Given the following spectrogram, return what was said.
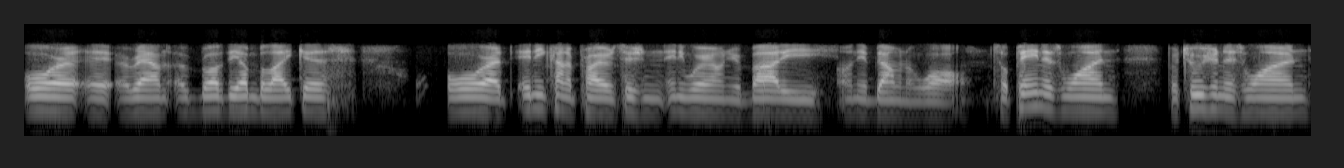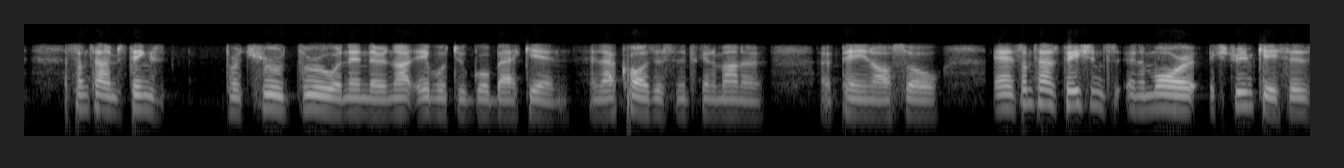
or uh, around above the umbilicus or at any kind of prior incision anywhere on your body on the abdominal wall. So pain is one, protrusion is one. Sometimes things protrude through and then they're not able to go back in, and that causes a significant amount of, of pain also. And sometimes patients in the more extreme cases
